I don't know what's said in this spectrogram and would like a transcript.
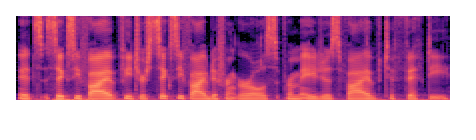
it's 65 features 65 different girls from ages five to 50.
